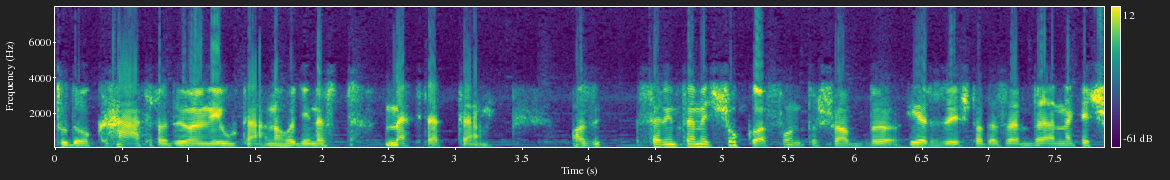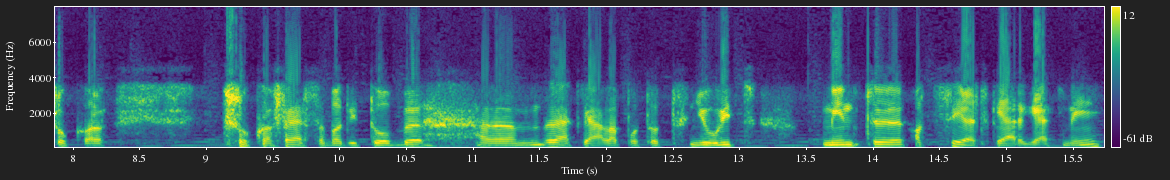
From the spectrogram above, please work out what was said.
tudok hátradőlni utána, hogy én ezt megtettem. Az szerintem egy sokkal fontosabb érzést ad az embernek, egy sokkal, sokkal felszabadítóbb lelkiállapotot nyújt, mint a célt kergetni,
